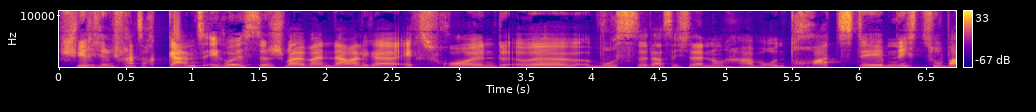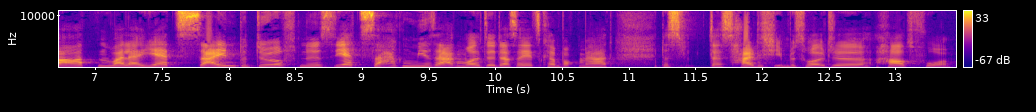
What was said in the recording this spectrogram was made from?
schwierig und ich fand es auch ganz egoistisch, weil mein damaliger Ex-Freund äh, wusste, dass ich Sendung habe und trotzdem nicht zu warten, weil er jetzt sein Bedürfnis jetzt sagen mir sagen wollte, dass er jetzt keinen Bock mehr hat, das, das halte ich ihm bis heute hart vor.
